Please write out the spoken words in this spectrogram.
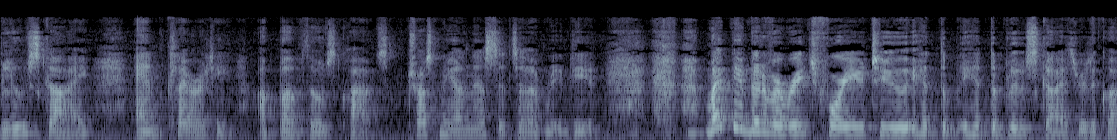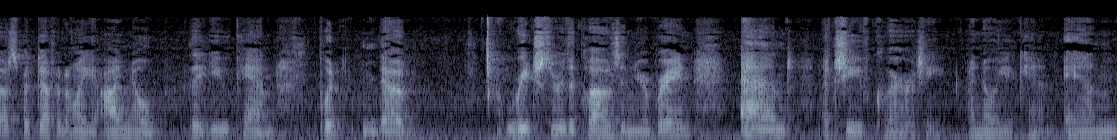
blue sky and clarity above those clouds. Trust me on this, it's a it might be a bit of a reach for you to hit the hit the blue sky through the clouds, but definitely I know that you can put uh, reach through the clouds in your brain and achieve clarity. I know you can. And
